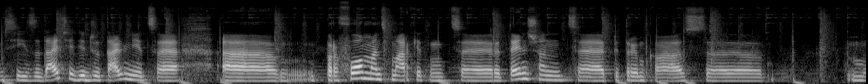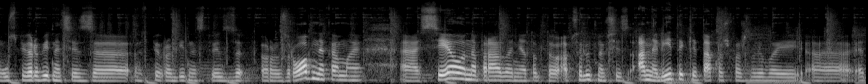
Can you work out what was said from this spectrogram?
всі задачі діджитальні. Це е, перформанс-маркетинг, це ретеншн, це підтримка з. У співробітниці з співробітництві з розробниками, е, SEO направлення, тобто абсолютно всі з аналітики також важливий е,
